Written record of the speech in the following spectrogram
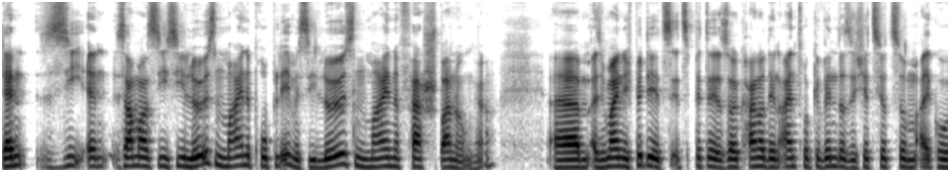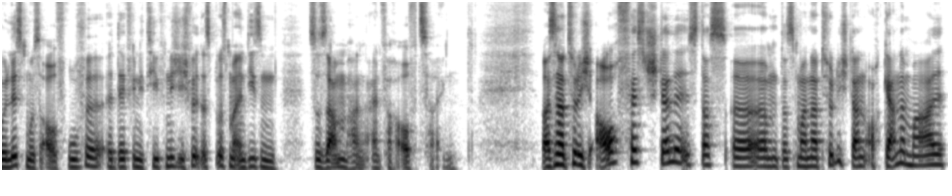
Denn sie, äh, sag mal, sie, sie lösen meine Probleme, sie lösen meine Verspannung, ja. Ähm, also ich meine, ich bitte jetzt, jetzt bitte soll keiner den Eindruck gewinnen, dass ich jetzt hier zum Alkoholismus aufrufe. Äh, definitiv nicht. Ich will das bloß mal in diesem Zusammenhang einfach aufzeigen. Was ich natürlich auch feststelle, ist, dass, äh, dass man natürlich dann auch gerne mal,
